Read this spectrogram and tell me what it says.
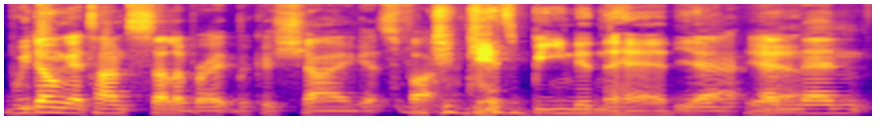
we don't get time to celebrate because Shia gets fucked. Gets beamed in the head. yeah, Yeah. and then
